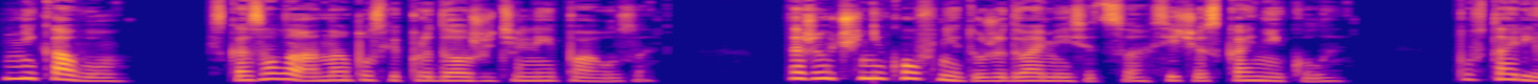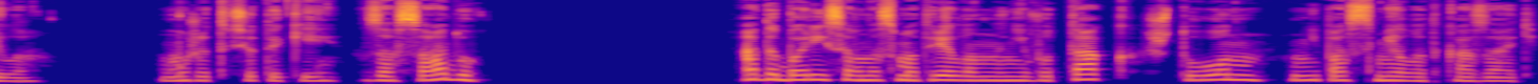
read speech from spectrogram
Никого, сказала она после продолжительной паузы. Даже учеников нет уже два месяца, сейчас каникулы. Повторила. Может, все-таки засаду? Ада Борисовна смотрела на него так, что он не посмел отказать.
